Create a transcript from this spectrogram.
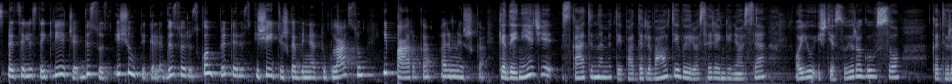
Specialistai kviečia visus išjungti televizorius, kompiuterius, išeiti iš kabinetų klasių į parką ar mišką. Kedainiečiai skatinami taip pat dalyvauti įvairiuose renginiuose, o jų iš tiesų yra gausu kad ir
